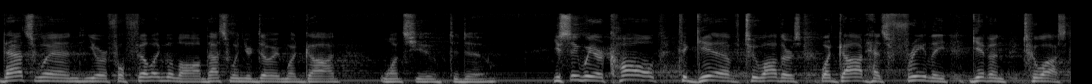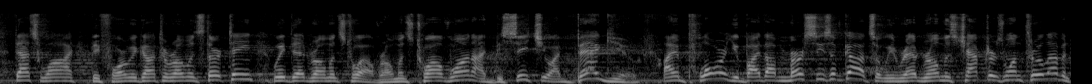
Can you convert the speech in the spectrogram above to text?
that's when you're fulfilling the law. That's when you're doing what God wants you to do. You see, we are called to give to others what God has freely given to us. That's why before we got to Romans 13, we did Romans 12. Romans 12, 1, I beseech you, I beg you, I implore you by the mercies of God. So we read Romans chapters 1 through 11.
